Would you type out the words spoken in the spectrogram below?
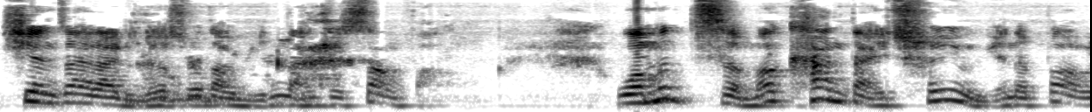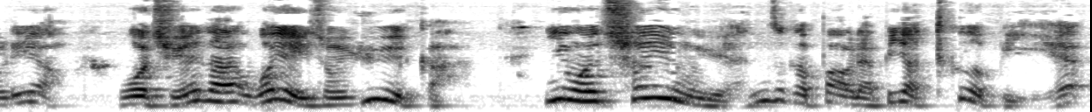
现在呢，你又说到云南去上访，我们怎么看待崔永元的爆料？我觉得我有一种预感，因为崔永元这个爆料比较特别。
